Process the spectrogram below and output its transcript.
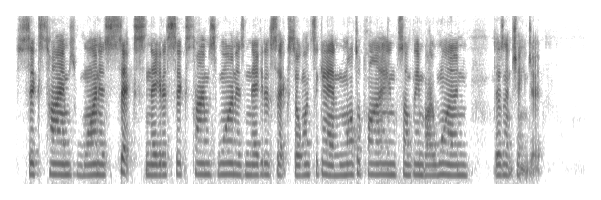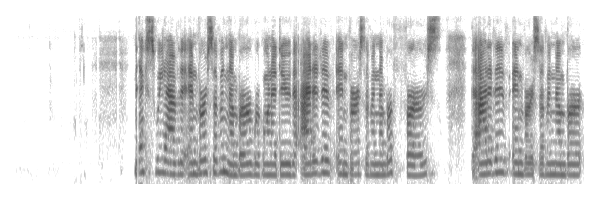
6 times 1 is 6. Negative 6 times 1 is negative 6. So once again, multiplying something by 1 doesn't change it. Next, we have the inverse of a number. We're going to do the additive inverse of a number first. The additive inverse of a number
